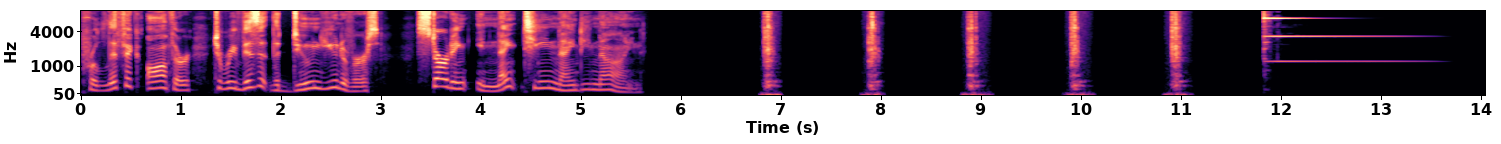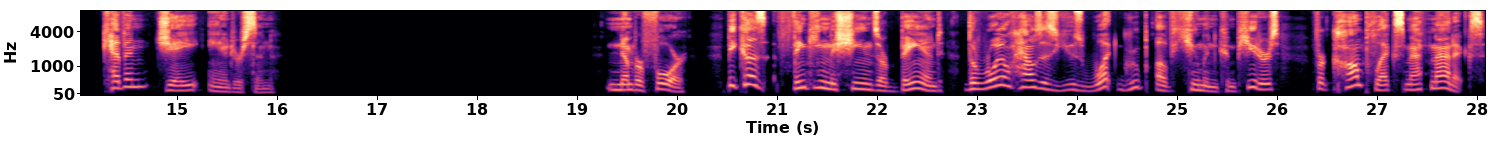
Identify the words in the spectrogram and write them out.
prolific author to revisit the Dune universe starting in 1999? Kevin J. Anderson. Number 4. Because thinking machines are banned, the royal houses use what group of human computers for complex mathematics?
